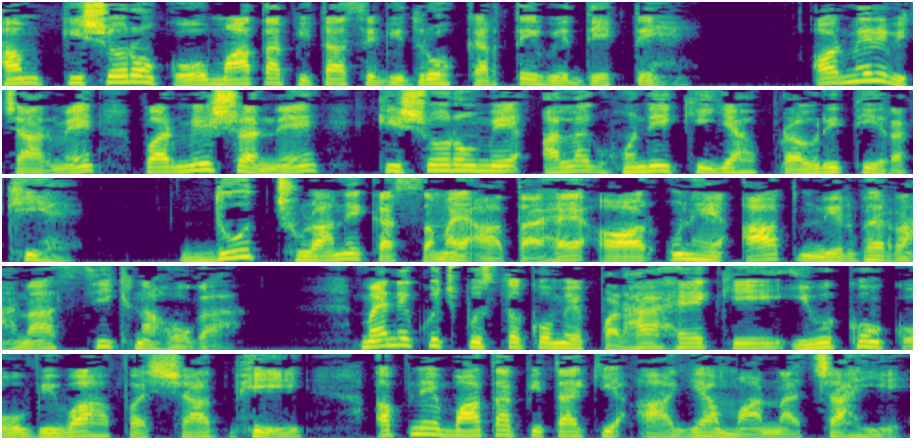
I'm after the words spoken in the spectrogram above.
हम किशोरों को माता पिता से विद्रोह करते हुए देखते हैं। और मेरे विचार में परमेश्वर ने किशोरों में अलग होने की यह प्रवृत्ति रखी है। दूध छुड़ाने का समय आता है और उन्हें आत्मनिर्भर रहना सीखना होगा। मैंने कुछ पुस्तकों में पढ़ा है कि युवकों को विवाह पश्चात भी अपने माता पिता की आज्ञा मानना चाहिए।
